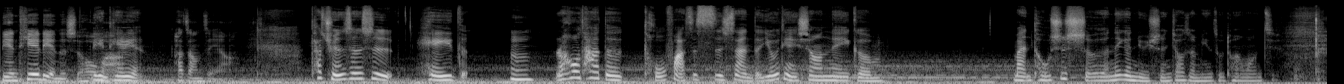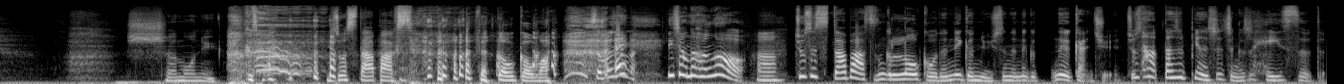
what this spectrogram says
脸贴脸的时候，脸贴脸，他长怎样？他全身是黑的，嗯然后他的头发是四散的，有点像那个满头是蛇的那个女神叫什么名字？我突然忘记了。蛇魔女，你说 Starbucks 的 logo 吗？什么？你讲的很好，啊，就是 Starbucks 那个 logo 的那个女生的那个那个感觉，就是她，但是变的是整个是黑色的，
